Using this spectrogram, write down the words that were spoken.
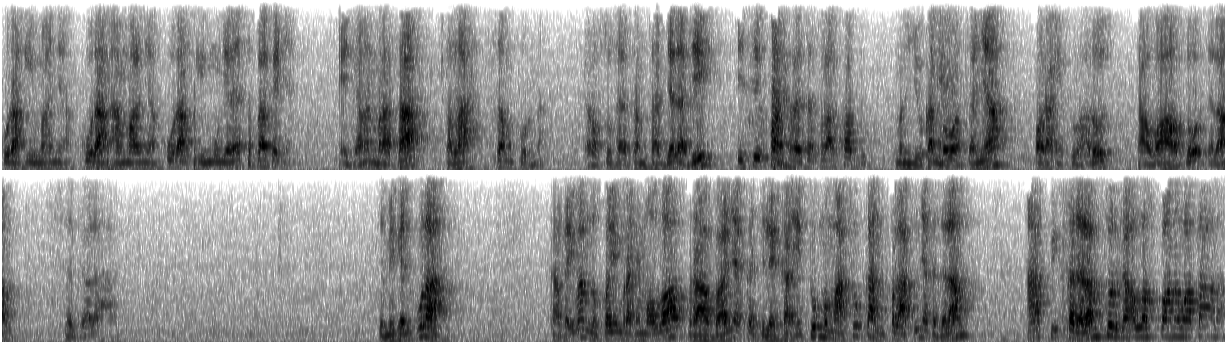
kurang imannya, kurang amalnya, kurang ilmunya dan sebagainya. Eh jangan merasa telah sempurna. Ya, Rasul SAW saja tadi istighfar selesai salat fardu menunjukkan bahwasanya orang itu harus tawadhu dalam segala hal. Demikian pula kata Imam Nuqayyim rahimahullah berapa banyak kejelekan itu memasukkan pelakunya ke dalam api ke dalam surga Allah Subhanahu wa taala.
